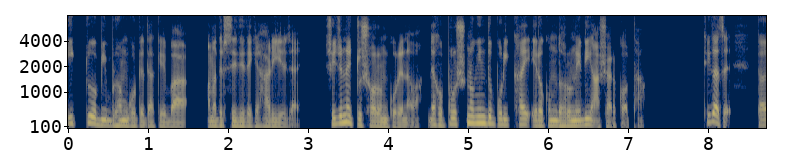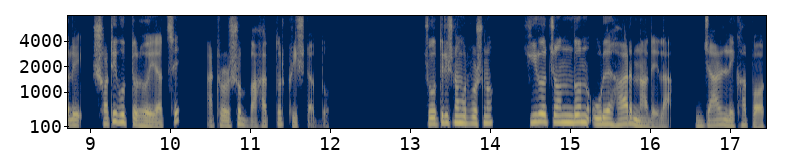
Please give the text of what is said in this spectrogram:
একটুও বিভ্রম ঘটে থাকে বা আমাদের স্মৃতি থেকে হারিয়ে যায় সেই জন্য একটু স্মরণ করে নেওয়া। দেখো, প্রশ্ন কিন্তু পরীক্ষায় এরকম ধরনেরই আসার কথা। ঠিক আছে? তাহলে সঠিক উত্তর হয়ে যাচ্ছে আঠারোশো বাহাত্তর খ্রিস্টাব্দ। চৌত্রিশ নম্বর প্রশ্ন, চিরচন্দন উড়েহার নাদেলা যার লেখা পদ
